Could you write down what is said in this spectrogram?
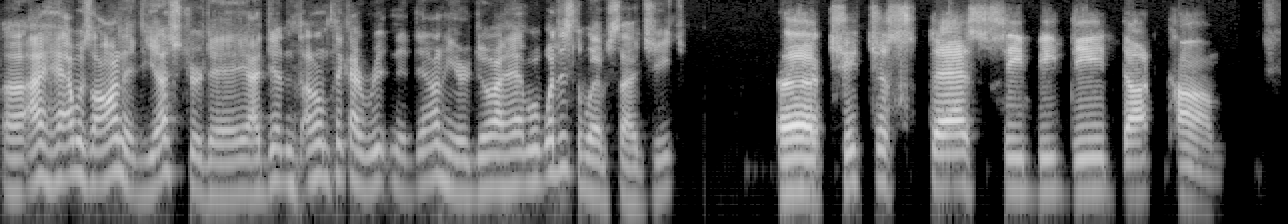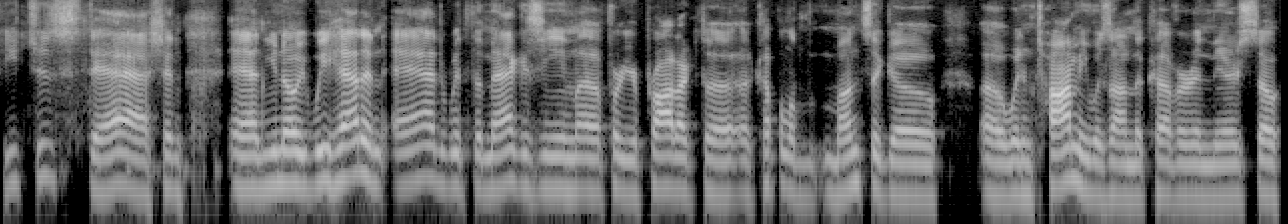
uh I, ha- was on it yesterday. I didn't. I don't think I written it down here. Do I have? What is the website, Cheech? Uh, CheechesStashCBD.com. Cheech's stash and and you know we had an ad with the magazine uh, for your product uh, a couple of months ago uh, when tommy was on the cover in there so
